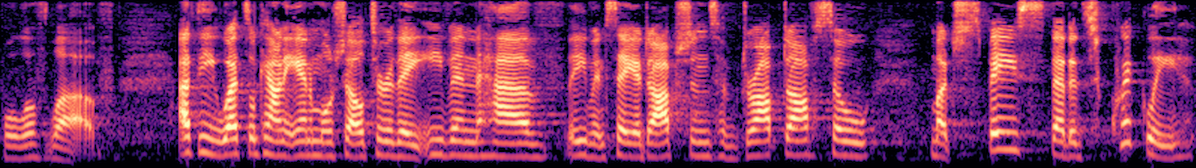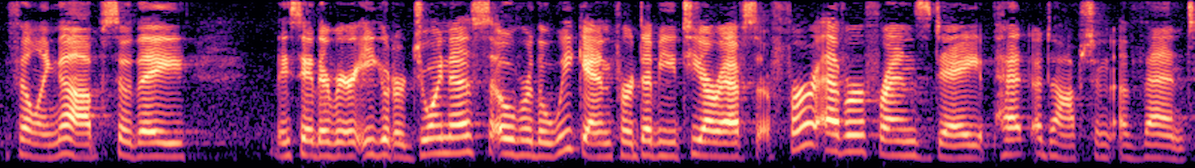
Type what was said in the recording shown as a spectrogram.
full of love. At the Wetzel County Animal Shelter, they even have they even say adoptions have dropped off so much space that it's quickly filling up. So they they say they're very eager to join us over the weekend for WTRF's Forever Friends Day pet adoption event.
